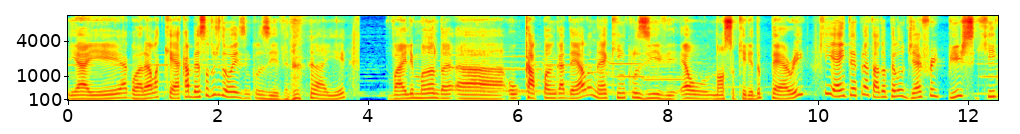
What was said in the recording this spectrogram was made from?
E aí, agora ela quer a cabeça dos dois, inclusive, né? Aí vai, ele manda o capanga dela, né? Que inclusive é o nosso querido Perry, que é interpretado pelo Jeffrey Pierce, que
